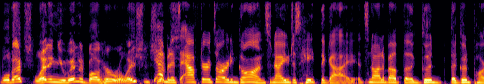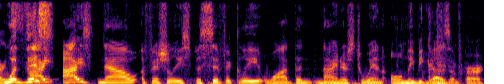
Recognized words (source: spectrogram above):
Well, that's letting you in about her relationship. Yeah, but it's after it's already gone. So now you just hate the guy. It's not about the good the good parts. Would this? I, I now officially specifically want the Niners to win only because of her.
